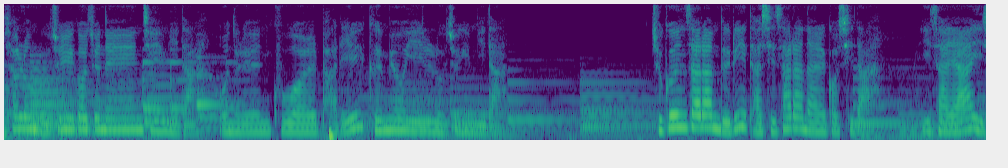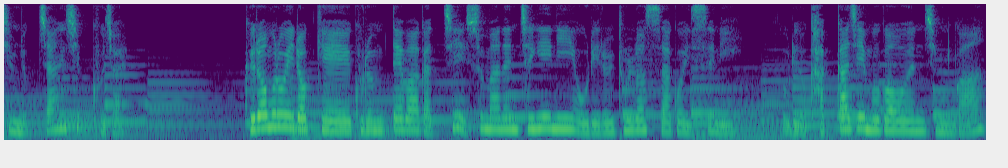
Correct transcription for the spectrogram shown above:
샬롬 로중 읽어주는 제입니다. 오늘은 9월 8일 금요일 로중입니다. 죽은 사람들이 다시 살아날 것이다. 이사야 26장 19절. 그러므로 이렇게 구름대와 같이 수많은 증인이 우리를 둘러싸고 있으니 우리도 갖가지 무거운 짐과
